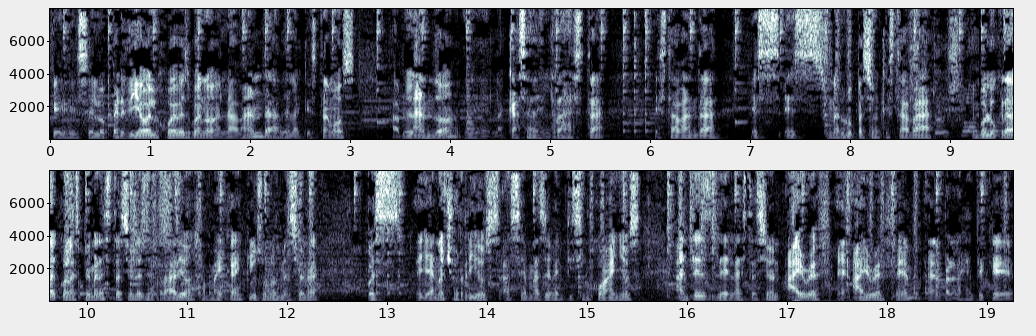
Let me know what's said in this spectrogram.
que se lo perdió el jueves. Bueno, la banda de la que estamos hablando, eh, la Casa del Rasta, esta banda es, es una agrupación que estaba involucrada con las primeras estaciones de radio en Jamaica, incluso nos menciona pues allá en Ocho Ríos hace más de 25 años, antes de la estación IRF, eh, IRFM, eh, para la gente que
